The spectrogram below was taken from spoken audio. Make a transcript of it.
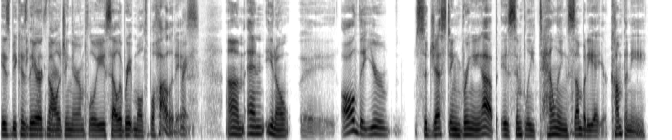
is because, they are Because acknowledging their employees celebrate multiple holidays. Um, and, you know, uh, all that you're suggesting bringing up is simply telling somebody at your company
